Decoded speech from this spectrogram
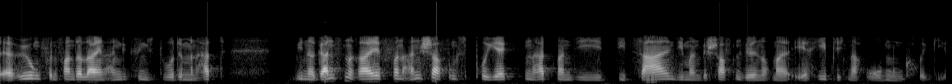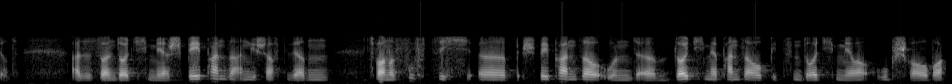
Erhöhung von van der Leyen angekündigt wurde, man hat in einer ganzen Reihe von Anschaffungsprojekten hat man die, die Zahlen, die man beschaffen will, nochmal erheblich nach oben korrigiert. Also es sollen deutlich mehr Spähpanzer angeschafft werden, 250 äh, Spähpanzer und äh, deutlich mehr Panzerhaubitzen, deutlich mehr Hubschrauber.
